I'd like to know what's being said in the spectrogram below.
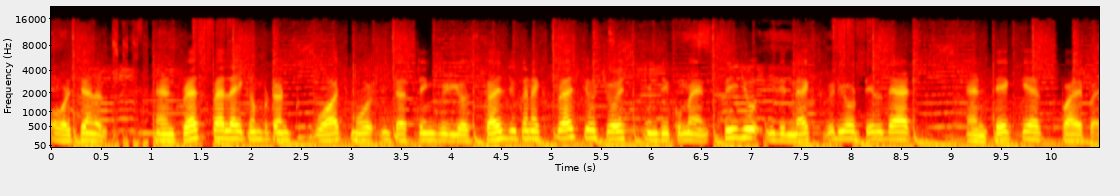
our channel and press bell icon button to watch more interesting videos. Guys, you can express your choice in the comments. See you in the next video. Till that and take care. Bye bye.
